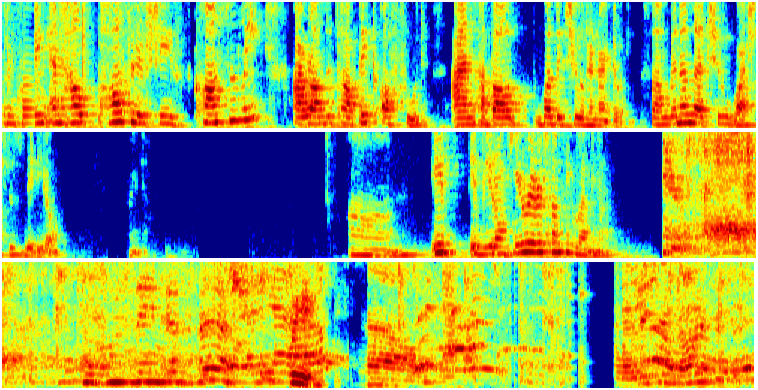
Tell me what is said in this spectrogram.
encouraging and how positive she is constantly around the topic of food and about what the children are doing. So I'm gonna let you watch this video. Right Um, if if you don't hear it or something, let me know. You. Well, whose name is this? Wait, Everything, not everything.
